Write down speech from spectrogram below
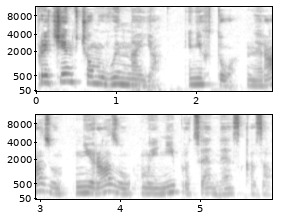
причин, в чому винна я. І ніхто ні разу, ні разу мені про це не сказав.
